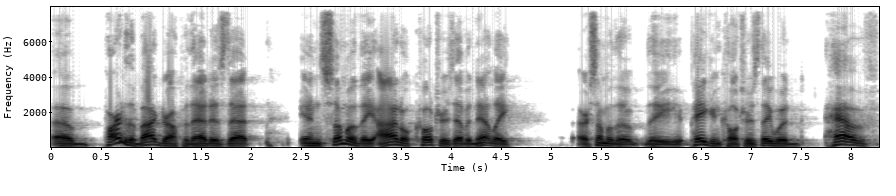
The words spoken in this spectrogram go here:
uh, part of the backdrop of that is that in some of the idol cultures, evidently, or some of the, the pagan cultures, they would have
